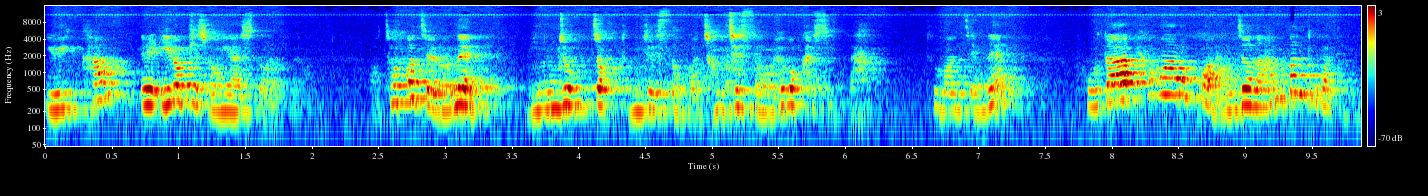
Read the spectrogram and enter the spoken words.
유익함을 이렇게 정의하시더라고요. 어, 첫 번째로는 민족적 동질성과 정체성을 회복할 수 있다. 두 번째는 보다 평화롭고 안전한 한반도가 된다.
